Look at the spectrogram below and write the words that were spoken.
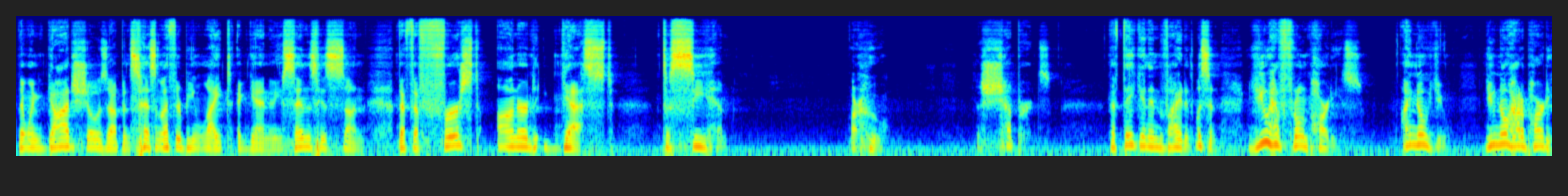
that when God shows up and says, Let there be light again, and he sends his son, that the first honored guest to see him are who? The shepherds. That they get invited. Listen, you have thrown parties. I know you. You know how to party.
